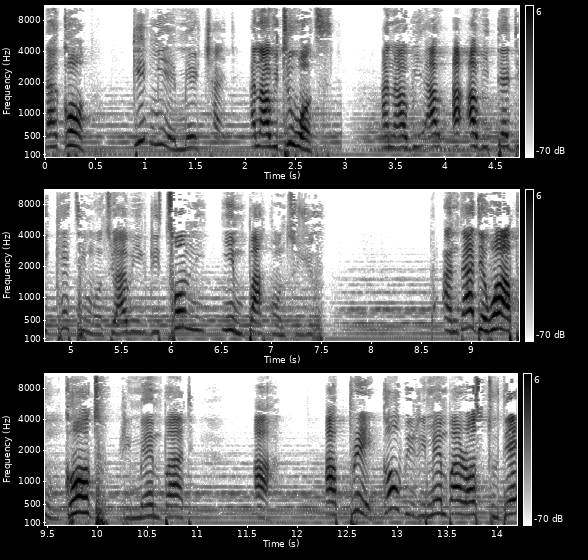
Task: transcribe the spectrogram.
That God, give me a male child. And I will do what? And I will, I, I- I will dedicate him unto you. I will return him back unto you. And that day, what happened? God remembered her. I pray God will remember us today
